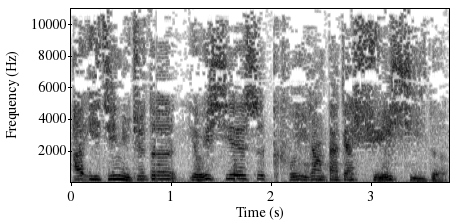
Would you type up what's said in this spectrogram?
啊，以及你觉得有一些是可以让大家学习的？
